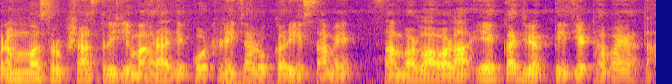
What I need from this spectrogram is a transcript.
બ્રહ્મ સ્વરૂપ શાસ્ત્રીજી મહારાજે કોઠડી ચાલુ કરી સામે સાંભળવાવાળા એક જ વ્યક્તિ જેઠાભાઈ હતા.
